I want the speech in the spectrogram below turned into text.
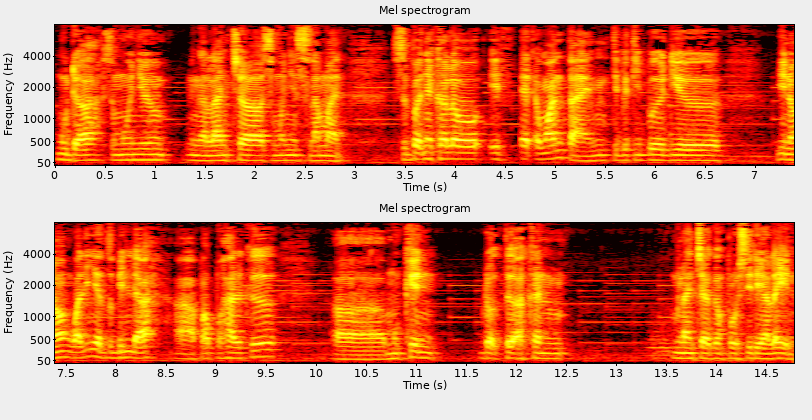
mudah Semuanya dengan lancar Semuanya selamat. Sebabnya kalau If at one time Tiba-tiba dia You know Waliyazubillah uh, Apa-apa hal ke uh, Mungkin Doktor akan Melancarkan prosedur yang lain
